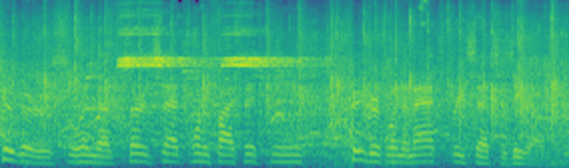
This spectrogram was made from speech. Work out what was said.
Cougars win the third set 25-15. Cougars win the match three sets to zero.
